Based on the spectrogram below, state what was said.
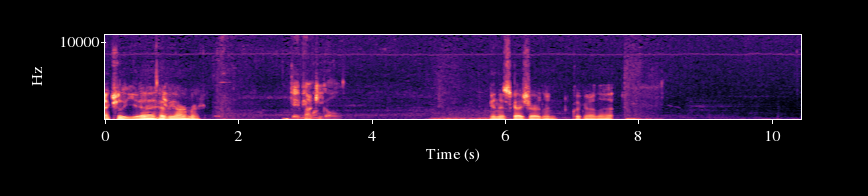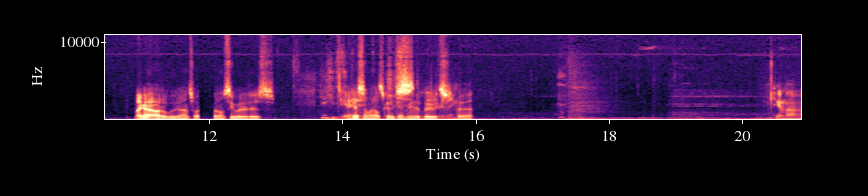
Actually, yeah, heavy armor. Gave me Fuck one you. gold. Getting this Sky Shard and then clicking on that. I got auto loot on, so I don't see what it is. Did you I guess someone else could have given me the boots, everything. but Two more.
